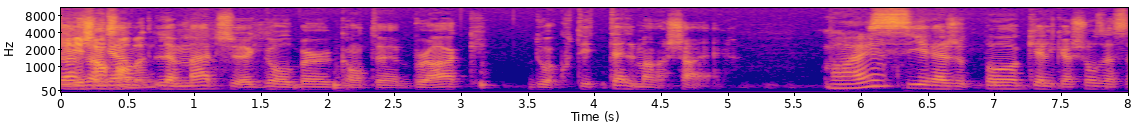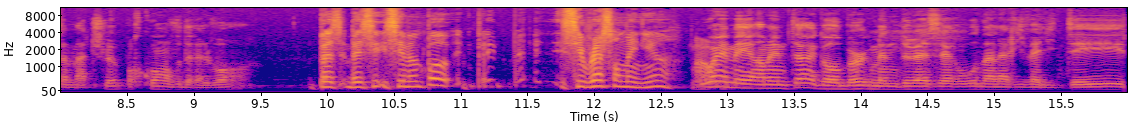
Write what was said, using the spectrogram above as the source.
temps, les chances sont bonnes. le match euh, Goldberg contre euh, Brock doit coûter tellement cher. Ouais. S'il ne rajoute pas quelque chose à ce match-là, pourquoi on voudrait le voir? Ben, c'est même pas. C'est WrestleMania. Ah ouais, mais en même temps, Goldberg mène 2 à 0 dans la rivalité.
